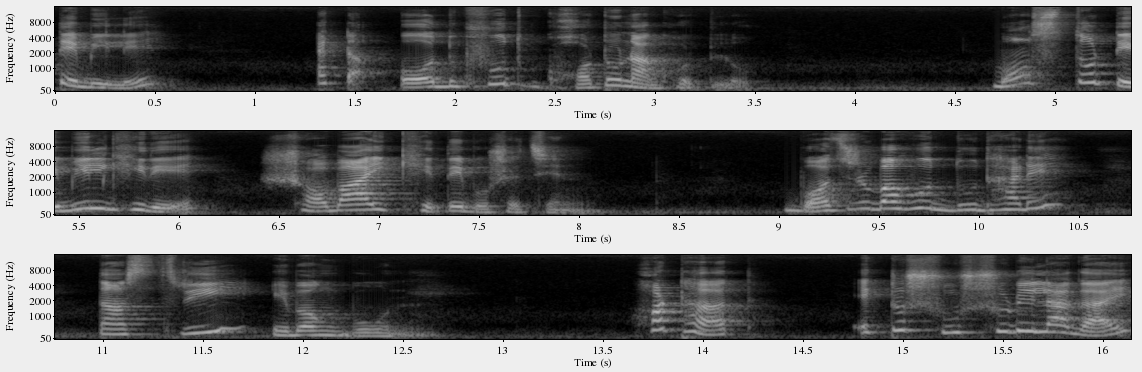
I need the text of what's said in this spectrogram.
টেবিলে একটা অদ্ভুত ঘটনা ঘটল। মস্ত টেবিল ঘিরে সবাই খেতে বসেছেন। বজ্রবাহুর দুধারে তাঁর স্ত্রী এবং বোন। হঠাৎ একটু সুরসুরি লাগায়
